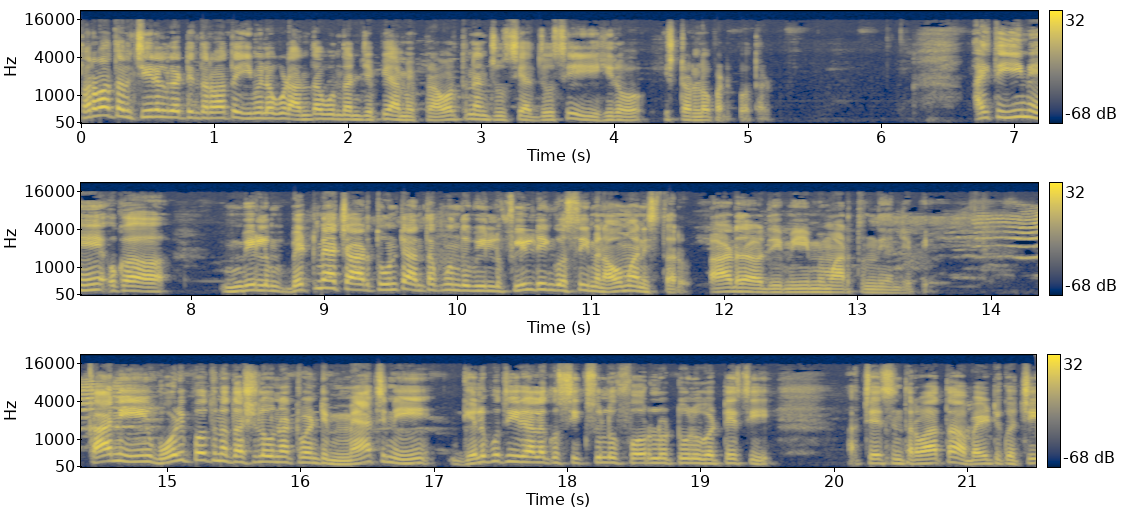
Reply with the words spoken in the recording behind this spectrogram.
తర్వాత ఆమె చీరలు కట్టిన తర్వాత ఈమెలో కూడా అందం ఉందని చెప్పి ఆమె ప్రవర్తనను చూసి అది చూసి ఈ హీరో ఇష్టంలో పడిపోతాడు. అయితే ఈమె ఒక వీళ్ళు బెట్ మ్యాచ్ ఆడుతూ ఉంటే అంతకుముందు వీళ్ళు ఫీల్డింగ్ వస్తే ఈమెను అవమానిస్తారు. ఆడది ఈమె మారుతుంది అని చెప్పి. కానీ ఓడిపోతున్న దశలో ఉన్నటువంటి మ్యాచ్ని గెలుపు తీరాలకు సిక్స్లు ఫోర్లు టూలు కొట్టేసి చేసిన తర్వాత బయటకు వచ్చి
